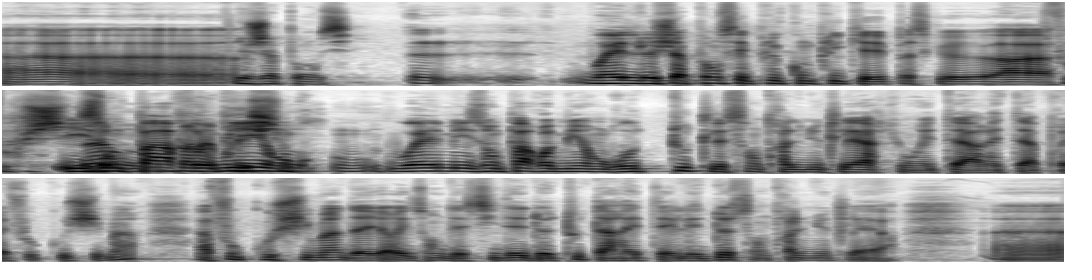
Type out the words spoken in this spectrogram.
Le Japon aussi. Euh, ouais, le Japon c'est plus compliqué parce que Fukushima, ils on n'ont pas, pas remis, ouais, mais ils n'ont pas remis en route toutes les centrales nucléaires qui ont été arrêtées après Fukushima. À Fukushima d'ailleurs, ils ont décidé de tout arrêter, les deux centrales nucléaires, euh,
